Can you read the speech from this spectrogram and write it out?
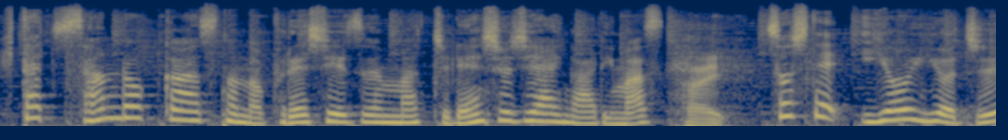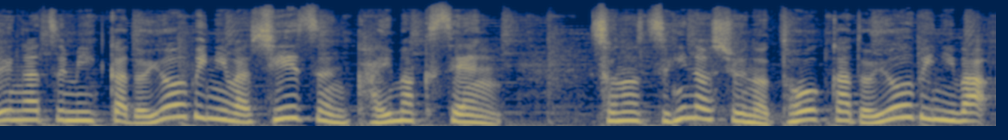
日立サンロッカーズとのプレシーズンマッチ練習試合があります、はい、そしていよいよ10月3日土曜日にはシーズン開幕戦その次の週の10日土曜日には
